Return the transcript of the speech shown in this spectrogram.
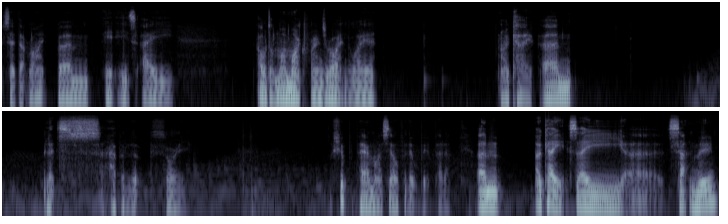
said that right, um, it is a, hold on, my microphone's right in the way here. Okay, um, let's have a look, sorry. I should prepare myself a little bit better. Um, okay, it's a uh, Saturn moon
